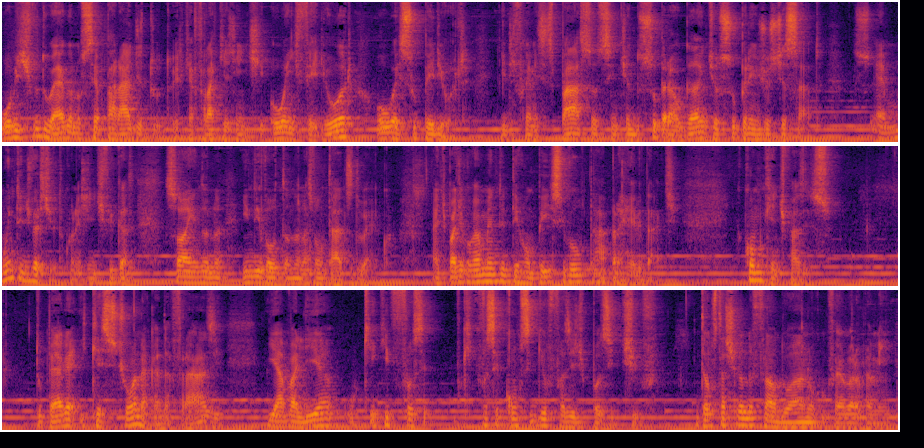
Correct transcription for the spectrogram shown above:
O objetivo do ego é nos separar de tudo. Ele quer falar que a gente ou é inferior ou é superior. Ele fica nesse espaço se sentindo super arrogante ou super injustiçado. É muito divertido quando a gente fica só indo, indo e voltando nas vontades do ego. A gente pode em qualquer momento interromper isso e voltar para a realidade. Como que a gente faz isso? Tu pega e questiona cada frase e avalia o que, que, o que, que você conseguiu fazer de positivo então você tá chegando no final do ano, como foi agora para mim,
